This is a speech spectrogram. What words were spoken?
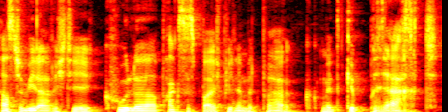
Hast du wieder richtig coole Praxisbeispiele mitgebracht.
